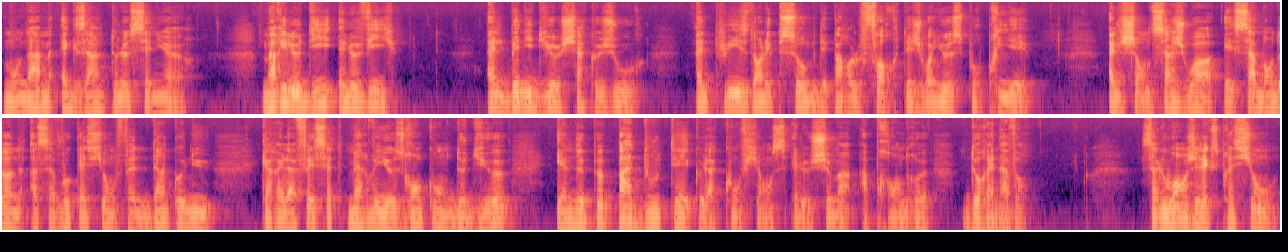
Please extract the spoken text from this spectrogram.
Mon âme exalte le Seigneur. Marie le dit et le vit. Elle bénit Dieu chaque jour, elle puise dans les psaumes des paroles fortes et joyeuses pour prier. Elle chante sa joie et s'abandonne à sa vocation faite d'inconnu, car elle a fait cette merveilleuse rencontre de Dieu, et elle ne peut pas douter que la confiance est le chemin à prendre dorénavant. Sa louange est l'expression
